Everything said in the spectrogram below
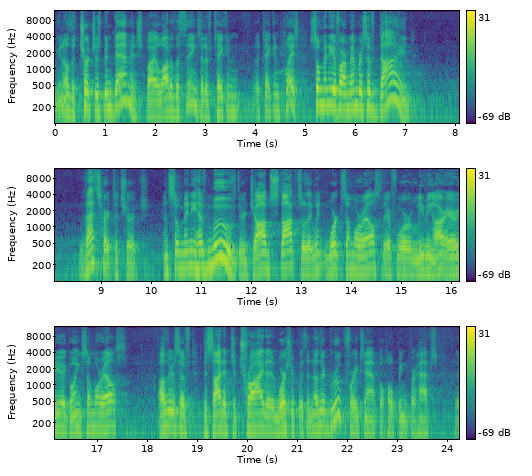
you know, the church has been damaged by a lot of the things that have taken, uh, taken place. So many of our members have died. That's hurt the church. And so many have moved, their jobs stopped, so they went and worked somewhere else, therefore leaving our area, going somewhere else. Others have decided to try to worship with another group, for example, hoping perhaps uh,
